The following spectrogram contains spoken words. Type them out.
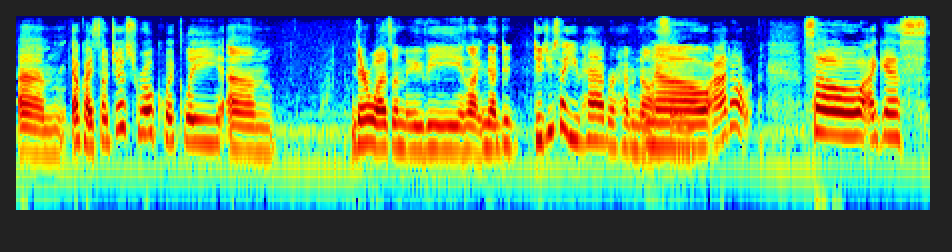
Um, okay, so just real quickly, um, there was a movie, and like, now did did you say you have or have not No, I don't. So I guess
